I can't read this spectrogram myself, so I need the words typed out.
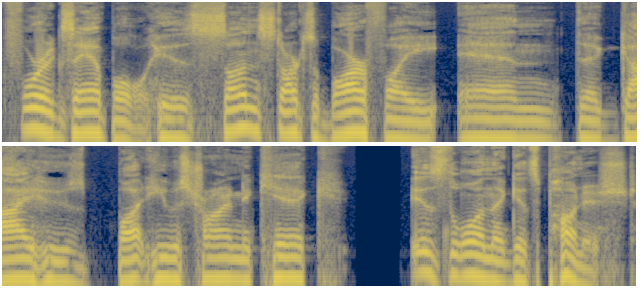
For example, his son starts a bar fight and the guy whose butt he was trying to kick is the one that gets punished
